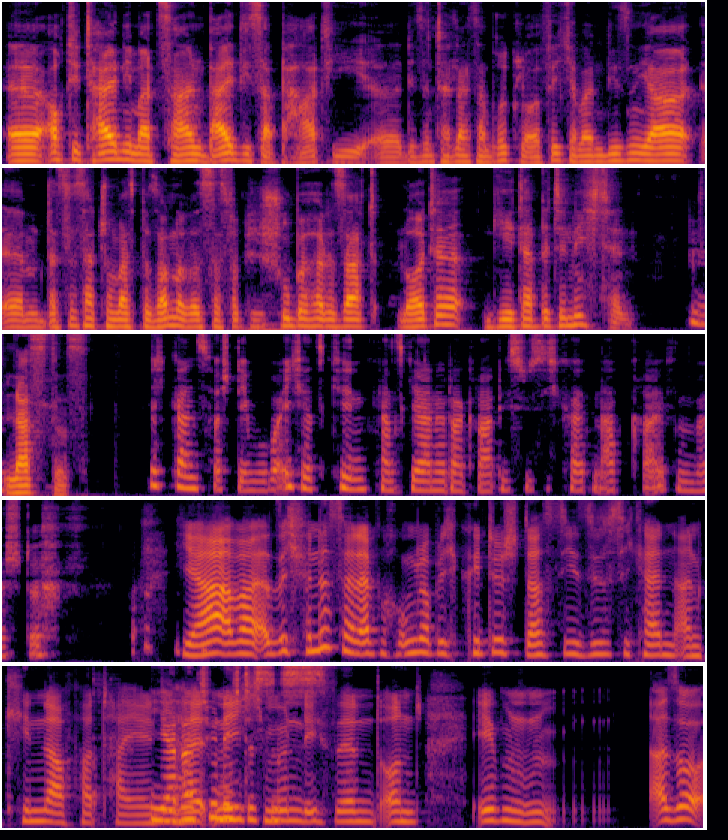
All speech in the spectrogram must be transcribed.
Äh, auch die Teilnehmerzahlen bei dieser Party, äh, die sind halt langsam rückläufig, aber in diesem Jahr, ähm, das ist halt schon was Besonderes, dass wirklich die Schulbehörde sagt, Leute, geht da bitte nicht hin. Mhm. Lasst es. ich kann es verstehen, wobei ich als Kind ganz gerne da gerade die Süßigkeiten abgreifen möchte. Ja, aber also ich finde es halt einfach unglaublich kritisch, dass die Süßigkeiten an Kinder verteilen, Ja, die halt natürlich, nicht mündig sind und eben, also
